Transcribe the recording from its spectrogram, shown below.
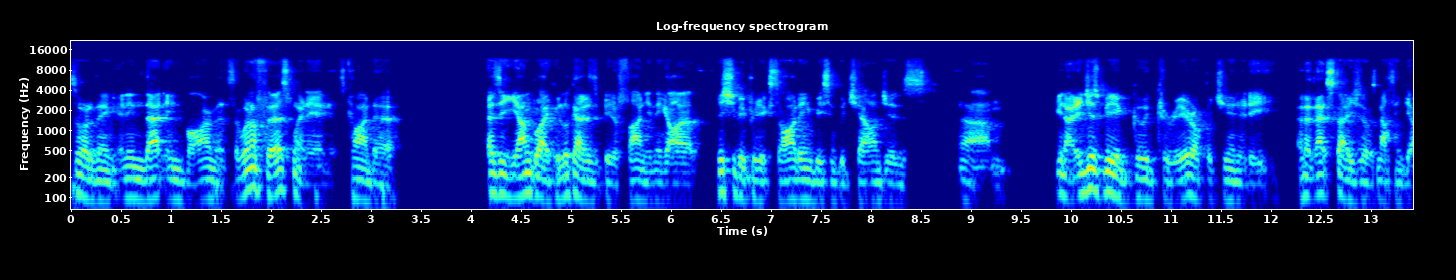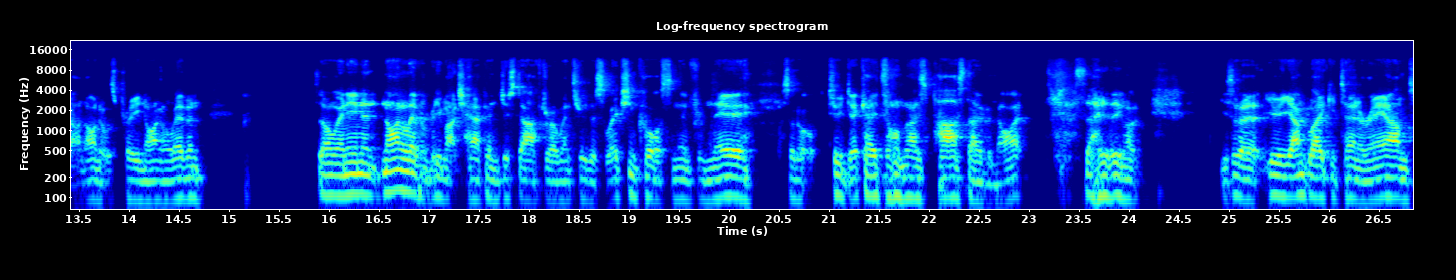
sort of thing. And in that environment. So when I first went in, it's kind of, as a young bloke, you look at it as a bit of fun. You think, oh, this should be pretty exciting, be some good challenges. Um, you know, it'd just be a good career opportunity. And at that stage, there was nothing going on. It was pre 9 11. So I went in, and 9/11 pretty much happened just after I went through the selection course, and then from there, sort of two decades almost passed overnight. So you know, you sort of you're a young bloke, you turn around,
